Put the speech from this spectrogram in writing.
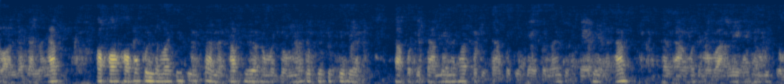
ก่อนแล้วกันนะครับก็ขอขอบพระคุณสมาชิกทุกท่านนะครับที่เข้ามาชมนะทุกๆทุกๆเลยากกดติดตามด้วยนะครับ กดติดตาม กดติดใจ กดไลค์กดแชร์เนี่ยนะครับทางทางก็จะมาวางเลขให้ท่านผู้ชม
